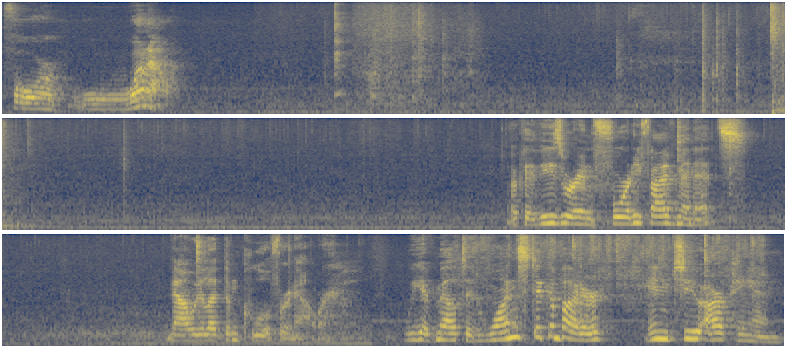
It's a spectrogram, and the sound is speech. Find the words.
for one hour. Okay, these were in 45 minutes. Now we let them cool for an hour. We have melted one stick of butter into our pan.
